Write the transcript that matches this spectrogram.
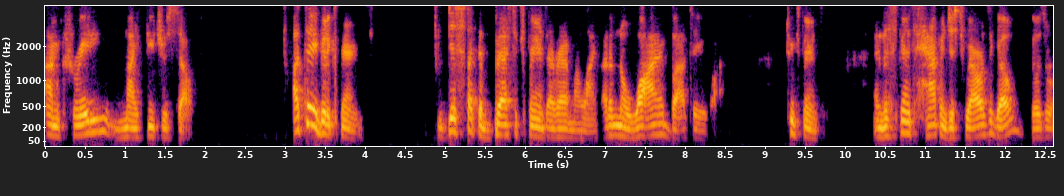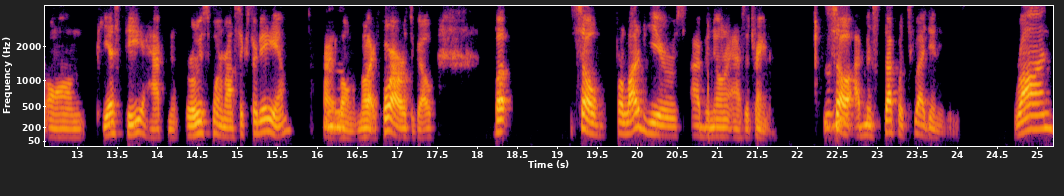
I'm creating my future self. I'll tell you a good experience. Just like the best experience I ever had in my life. I don't know why, but I'll tell you why. Two experiences. And this experience happened just two hours ago. Those are on PST. It happened early this morning around 6:30 a.m. Mhm. long, more like four hours ago. But so for a lot of years, I've been known as a trainer. So I've been stuck with two identities. Ron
